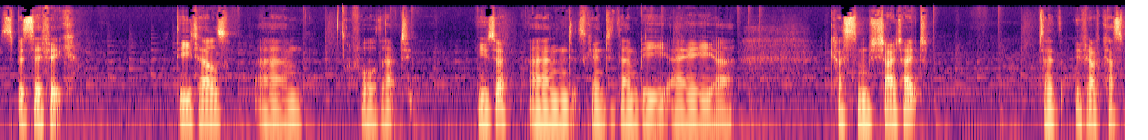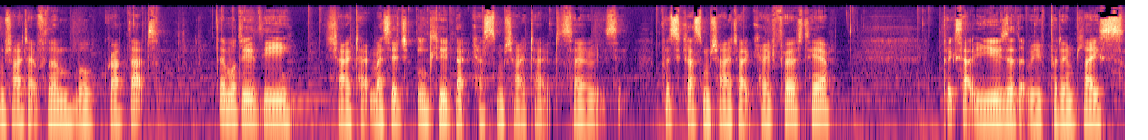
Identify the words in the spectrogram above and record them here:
specific details um, for that user and it's going to then be a uh, custom shoutout. So if you have custom shoutout for them we'll grab that. Then we'll do the shoutout message include that custom shoutout. So it puts the custom shoutout code first here picks out the user that we've put in place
